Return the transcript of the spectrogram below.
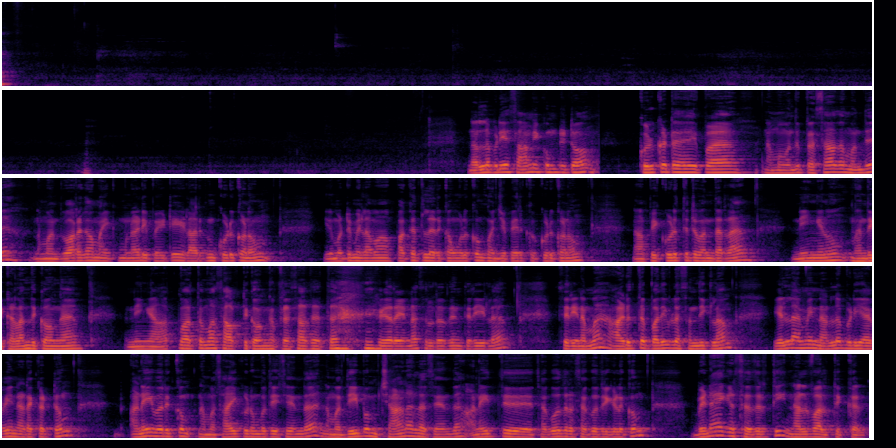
நல்லபடியாக சாமி கும்பிட்டுட்டோம். கொல்கட்டை இப்போ நம்ம வந்து பிரசாதம் வந்து நம்ம துவாரகா மைக்கு முன்னாடி போயிட்டு எல்லாருக்கும் கொடுக்கணும். இது மட்டும் இல்லாமல் பக்கத்தில் இருக்கவங்களுக்கும் கொஞ்சம் பேருக்கு கொடுக்கணும். நான் போய் கொடுத்துட்டு வந்துடுறேன். நீங்களும் வந்து கலந்துக்கோங்க. நீங்கள் ஆத்மார்த்தமாக சாப்பிட்டுக்கோங்க பிரசாதத்தை. வேறு என்ன சொல்கிறதுன்னு தெரியல. சரி நம்ம அடுத்த பதிவில் சந்திக்கலாம். எல்லாமே நல்லபடியாகவே நடக்கட்டும். அனைவருக்கும் நம்ம சாய் குடும்பத்தை சேர்ந்த நம்ம தீபம் சேனலை சேர்ந்த அனைத்து சகோதர சகோதரிகளுக்கும் விநாயகர் சதுர்த்தி நல்வாழ்த்துக்கள்.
